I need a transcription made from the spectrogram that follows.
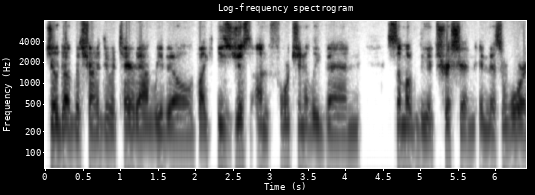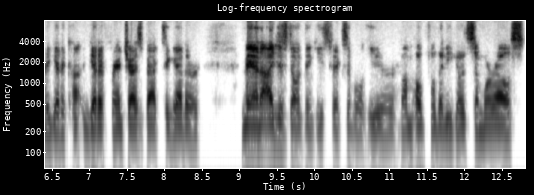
Joe Douglas trying to do a teardown rebuild. Like he's just unfortunately been some of the attrition in this war to get a get a franchise back together. Man, I just don't think he's fixable here. I'm hopeful that he goes somewhere else.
